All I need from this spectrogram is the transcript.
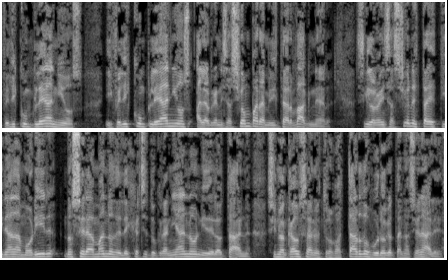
Feliz cumpleaños y feliz cumpleaños a la organización paramilitar Wagner. Si la organización está destinada a morir, no será a manos del ejército ucraniano ni de la OTAN, sino a causa de nuestros bastardos burócratas nacionales.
